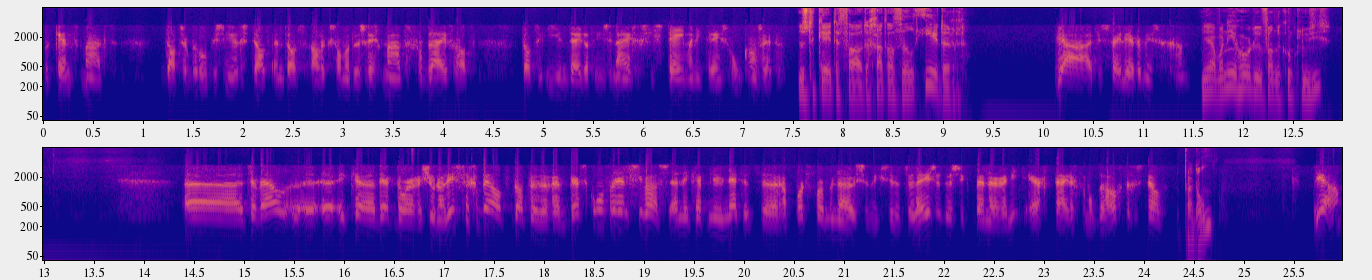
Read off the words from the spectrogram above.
bekend maakt... dat er beroep is ingesteld en dat Alexander dus rechtmatig verblijf had... dat de IND dat in zijn eigen systemen niet eens om kan zetten. Dus de ketenfouten gaat al veel eerder? Ja, het is veel eerder misgegaan. Ja, wanneer hoorde u van de conclusies? Uh, terwijl uh, ik uh, werd door journalisten gebeld dat er een persconferentie was. En ik heb nu net het rapport voor mijn neus en ik zit het te lezen. Dus ik ben er niet erg tijdig van op de hoogte gesteld. Pardon? Ja.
